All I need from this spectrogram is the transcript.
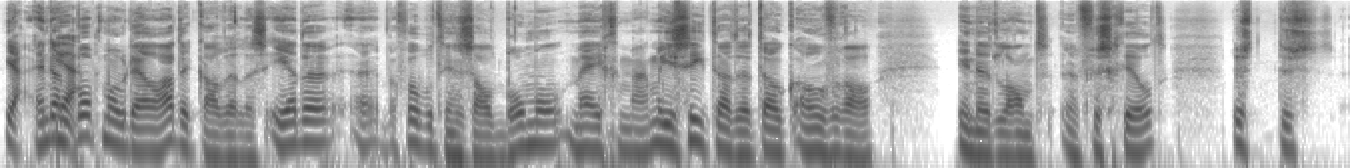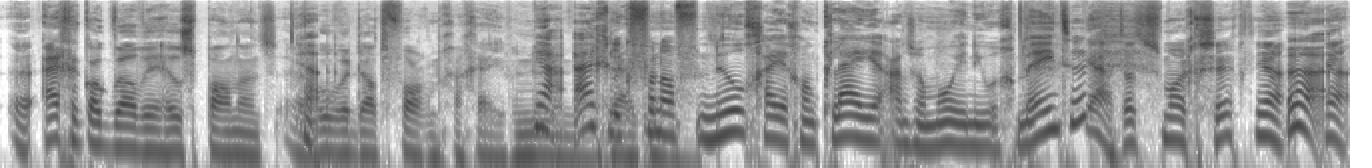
Ja, en dat ja. Bob-model had ik al wel eens eerder, uh, bijvoorbeeld in Zaltbommel, meegemaakt. Maar je ziet dat het ook overal in het land uh, verschilt. Dus, dus uh, eigenlijk ook wel weer heel spannend uh, ja. hoe we dat vorm gaan geven. Nu ja, eigenlijk vanaf nul ga je gewoon kleien aan zo'n mooie nieuwe gemeente. Ja, dat is mooi gezegd. Ja, ja. ja.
